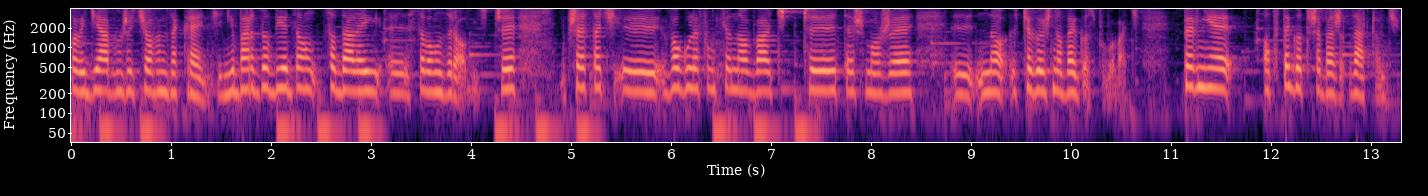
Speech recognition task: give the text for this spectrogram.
powiedziałabym, życiowym zakręcie. Nie bardzo wiedzą, co dalej z sobą zrobić. Czy przestać w ogóle funkcjonować, czy też może no, czegoś nowego spróbować. Pewnie od tego trzeba zacząć.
